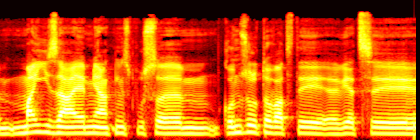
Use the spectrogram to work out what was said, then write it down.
mají zájem nějakým způsobem konzultovat ty věci,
